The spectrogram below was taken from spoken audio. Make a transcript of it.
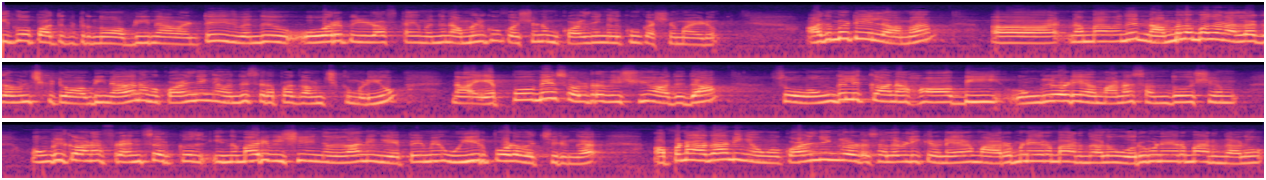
ஈகோ பார்த்துக்கிட்டு இருந்தோம் அப்படின்னா வந்துட்டு இது வந்து ஓவர பீரியட் ஆஃப் டைம் வந்து நம்மளுக்கும் கஷ்டம் நம்ம குழந்தைங்களுக்கும் கஷ்டமாயிடும். அது மட்டும் இல்லாமல் நம்ம வந்து நம்மளை முதல் நல்லா கவனிச்சுக்கிட்டோம் அப்படின்னா தான் நம்ம குழந்தைங்களை வந்து சிறப்பாக கவனிச்சிக்க முடியும். நான் எப்போவுமே சொல்கிற விஷயம் அதுதான். ஸோ உங்களுக்கான ஹாபி உங்களுடைய மன சந்தோஷம் உங்களுக்கான ஃப்ரெண்ட் சர்க்கிள் இந்த மாதிரி விஷயங்கள்லாம் நீங்கள் எப்பயுமே உயிர்ப்போட வச்சுருங்க. அப்போனா தான் நீங்கள் உங்கள் குழந்தைங்களோட செலவழிக்கிற நேரம் அரை மணி நேரமாக இருந்தாலும் ஒரு மணி நேரமாக இருந்தாலும்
